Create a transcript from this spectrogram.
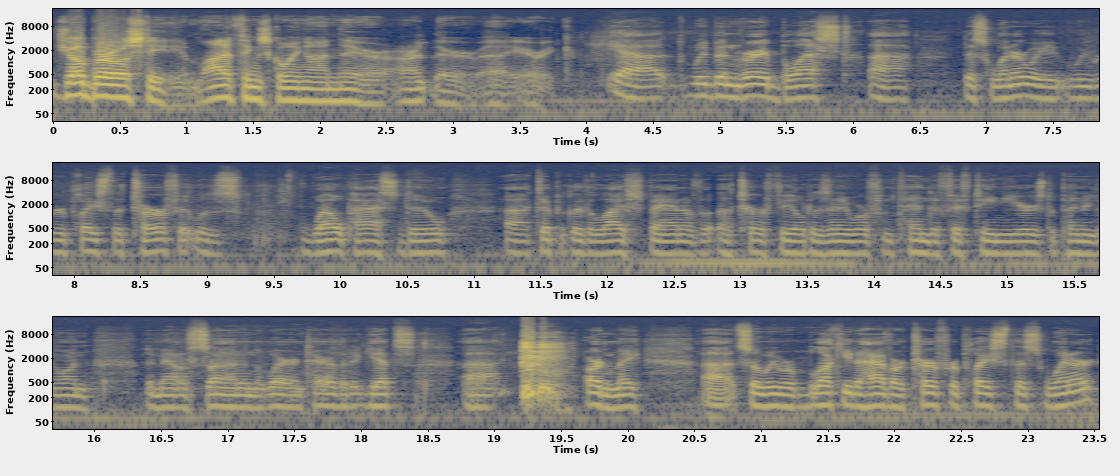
Joe Burrow Stadium. A lot of things going on there, aren't there, uh, Eric? Yeah, we've been very blessed uh, this winter. We, we replaced the turf. It was well past due. Uh, typically, the lifespan of a, a turf field is anywhere from 10 to 15 years, depending on the amount of sun and the wear and tear that it gets. Uh, pardon me. Uh, so, we were lucky to have our turf replaced this winter.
